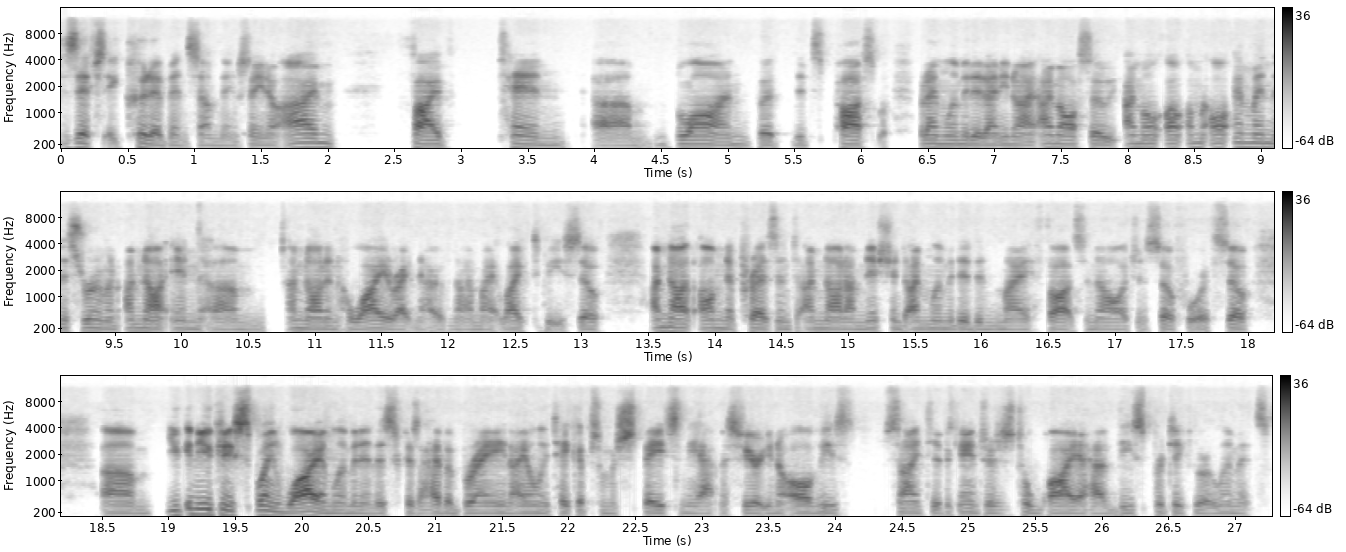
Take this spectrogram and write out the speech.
as if it could have been something. So you know, I'm five ten, um, blonde, but it's possible. But I'm limited. I you know I, am also I'm I'm I'm in this room and I'm not in um, I'm not in Hawaii right now. Even though I might like to be. So I'm not omnipresent. I'm not omniscient. I'm limited in my thoughts and knowledge and so forth. So um, you can you can explain why I'm limited in this because I have a brain. I only take up so much space in the atmosphere. You know all these scientific answers as to why I have these particular limits.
